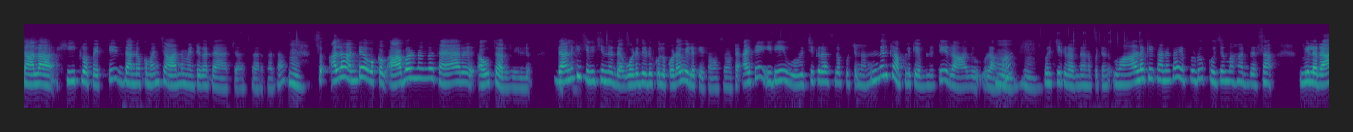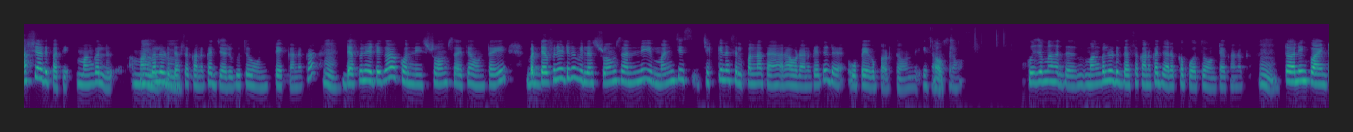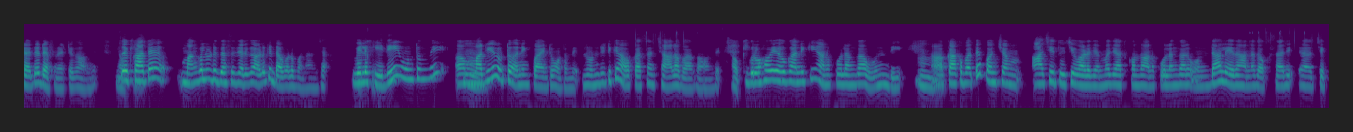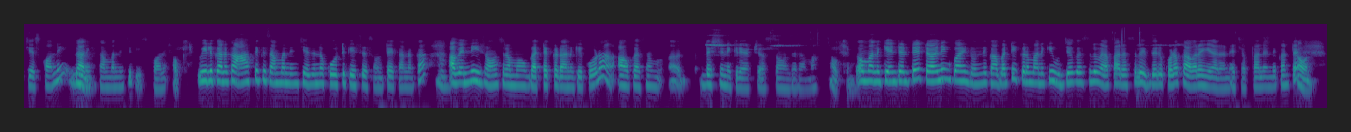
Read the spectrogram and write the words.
చాలా హీట్లో పెట్టి దాన్ని ఒక మంచి ఆర్నమెంట్గా తయారు చేస్తారు కదా. సో అలా అంటే ఒక ఆభరణంగా తయారు అవుతారు వీళ్ళు దానికి చిన్న చిన్న ఒడిదుడుకులు కూడా వీళ్ళకి సంవత్సరం ఉంటాయి. అయితే ఇది వృచ్చిక రాశిలో పుట్టిన అందరికీ అప్లికేబిలిటీ రాదు రామ. వృచ్చిక లగ్నాన్ని పుట్టిన వాళ్ళకి కనుక ఇప్పుడు కుజమహర్దశ వీళ్ళ రాష్ట్రాధిపతి మంగళుడు మంగళుడు. దశ కనుక జరుగుతూ ఉంటే కనుక డెఫినెట్గా కొన్ని స్ట్రోమ్స్ అయితే ఉంటాయి. బట్ డెఫినెట్గా వీళ్ళ స్ట్రోమ్స్ అన్ని మంచి చెక్కిన శిల్పంలా తయారవడానికి అయితే డే- ఉపయోగపడుతూ ఉంది ఈ సంవత్సరం కుజమహ మంగళుడి దశ కనుక జరగకపోతూ ఉంటే కనుక టర్నింగ్ పాయింట్ అయితే డెఫినెట్గా ఉంది సో. కాకపోతే మంగళుడి దశ జరిగే వాళ్ళకి డబుల్ బనాంజా వీళ్ళకి. ఇది ఉంటుంది. మరియు టర్నింగ్ పాయింట్ ఉంటుంది. రెండిటికి అవకాశం చాలా బాగా ఉంది. గృహయోగానికి అనుకూలంగా ఉంది. కాకపోతే కొంచెం ఆచితూచి వాళ్ళ జన్మ జాతకంలో అనుకూలంగా ఉందా లేదా అన్నది ఒకసారి చెక్ చేసుకొని దానికి సంబంధించి తీసుకోవాలి. వీళ్ళు కనుక ఆస్తికి సంబంధించి ఏదైనా కోర్టు కేసెస్ ఉంటే కనుక. అవన్నీ ఈ సంవత్సరము గట్టెక్కడానికి కూడా అవకాశం డెస్టినీ క్రియేట్ చేస్తూ ఉంది రమ్మ మనకి ఏంటంటే టర్నింగ్ పాయింట్ ఉంది కాబట్టి ఇక్కడ మనకి ఉద్యోగస్తులు వ్యాపారస్తులు ఇద్దరు కూడా కవర్ అయ్యారనే చెప్పాలి ఎందుకంటే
